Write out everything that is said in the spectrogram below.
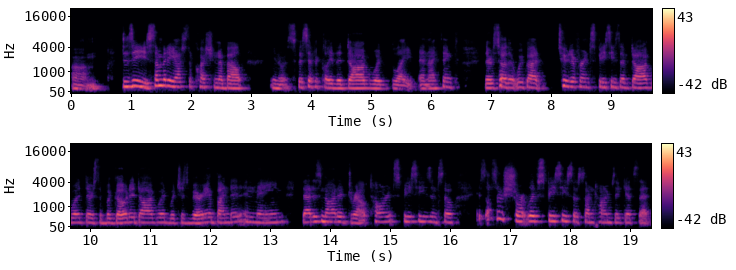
um, disease. Somebody asked the question about, you know, specifically the dogwood blight. And I think there's so that we've got two different species of dogwood. There's the pagoda dogwood, which is very abundant in Maine. That is not a drought tolerant species. And so it's also a short lived species. So sometimes it gets that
